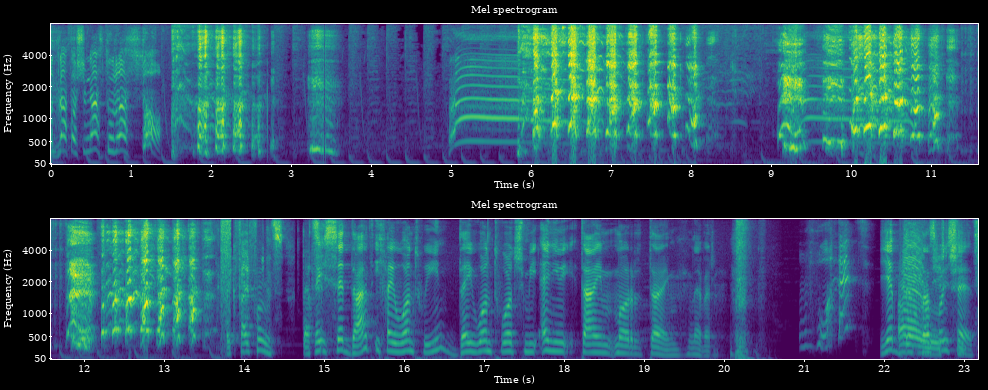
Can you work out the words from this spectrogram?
Od lat 18 do lat 100. Like five wins. That's They it. said that if I won't win, they won't watch me any time more time. Never. What? Yep, that, that's what he said.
